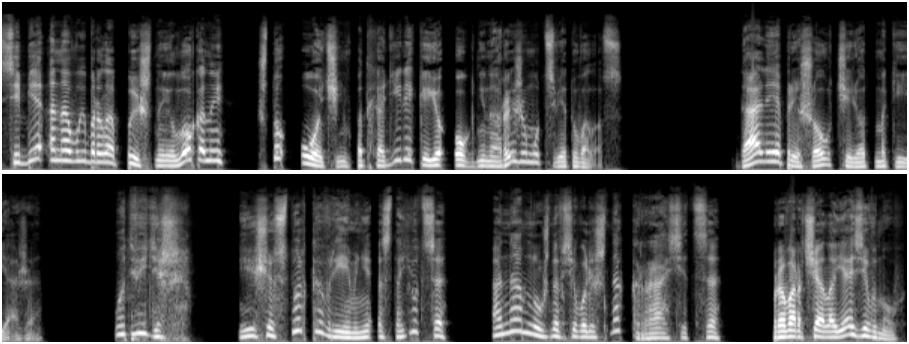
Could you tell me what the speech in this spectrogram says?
Себе она выбрала пышные локоны, что очень подходили к ее огненно-рыжему цвету волос. Далее пришел черед макияжа. «Вот видишь, еще столько времени остается, а нам нужно всего лишь накраситься», — проворчала я, зевнув.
